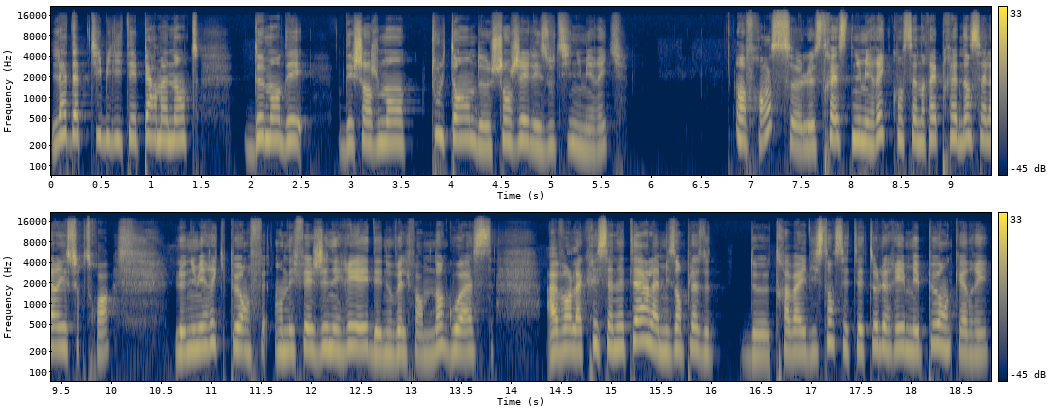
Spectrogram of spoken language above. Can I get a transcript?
l'adaptabilité permanente demandée des changements tout le temps de changer les outils numériques. En France, le stress numérique concernerait près d'un salarié sur trois. Le numérique peut en, effet générer des nouvelles formes d'angoisse. Avant la crise sanitaire, la mise en place de, travail à distance était tolérée mais peu encadrée.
